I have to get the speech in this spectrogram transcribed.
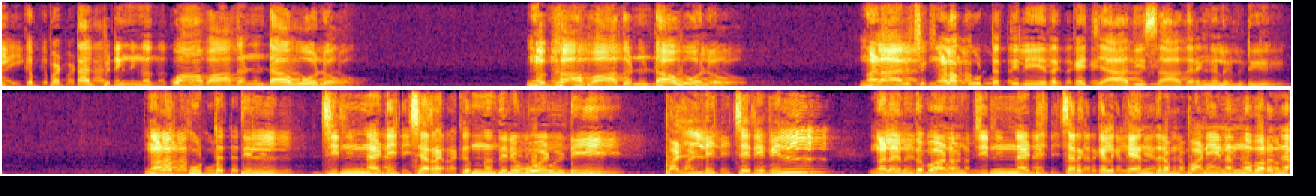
ഐക്യപ്പെട്ടാൽ പിന്നെ നിങ്ങൾക്കും ആ വാദം ഉണ്ടാവുമല്ലോ. നിങ്ങൾക്ക് ആ വാദം ഉണ്ടാവുമല്ലോ. നിങ്ങൾ ആലോചിച്ച് നിങ്ങളെ കൂട്ടത്തിൽ ഏതൊക്കെ ജാതി സാധനങ്ങളുണ്ട്? നിങ്ങളെ കൂട്ടത്തിൽ ജിന്നടിച്ചിറക്കുന്നതിന് വേണ്ടി പള്ളിച്ചെരുവിൽ നിങ്ങൾ എന്ത് വേണം ജിന്നടിച്ചിറക്കൽ കേന്ദ്രം പണിയണമെന്ന് പറഞ്ഞ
